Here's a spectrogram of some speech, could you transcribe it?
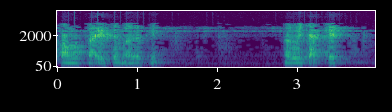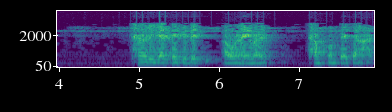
พองใสขึ้นมาแล้วสิเรารู้จักเพชรถ้ารู้จักเพชรจะไปเอาไหนมาทำความใสสะอาด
